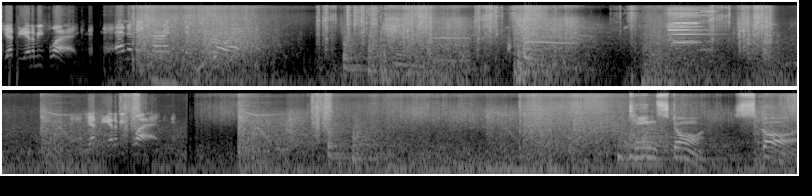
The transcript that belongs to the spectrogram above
Get the enemy flag. Enemy turret destroyed. Get the enemy flag. Team Storm scores.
